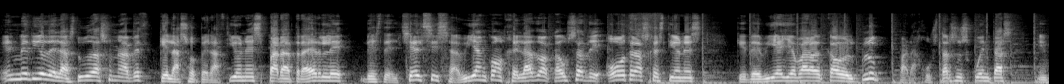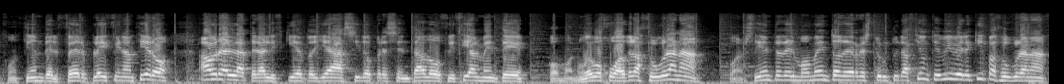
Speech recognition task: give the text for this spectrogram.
en medio de las dudas una vez que las operaciones para traerle desde el Chelsea se habían congelado a causa de otras gestiones que debía llevar al cabo el club para ajustar sus cuentas en función del fair play financiero. Ahora el lateral izquierdo ya ha sido presentado oficialmente como nuevo jugador azulgrana. Consciente del momento de reestructuración que vive el equipo azulgrana,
